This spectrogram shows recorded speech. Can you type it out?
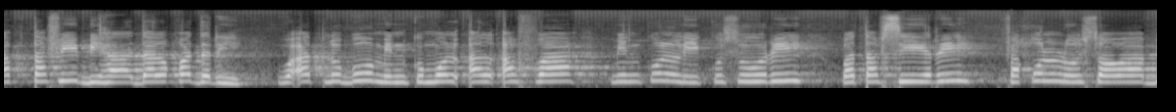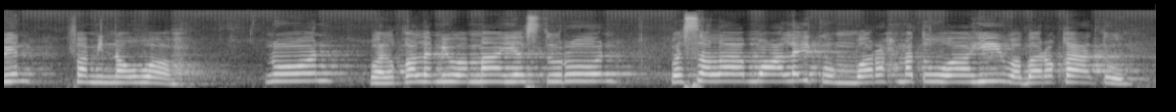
aktafi bihadal qadri wa atlubu minkumul al afwa min kulli kusuri wa tafsiri fakullu sawabin faminallah nun wal qalami wa ma yasturun wassalamu alaikum warahmatullahi wabarakatuh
